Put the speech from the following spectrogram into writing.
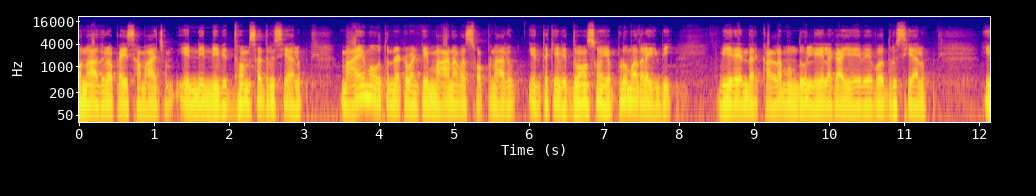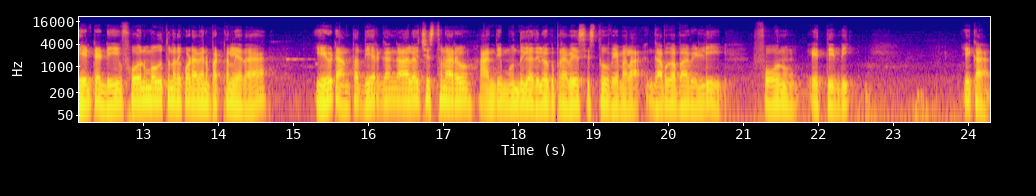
పునాదులపై సమాజం ఎన్నిన్ని విధ్వంస దృశ్యాలు. మాయమవుతున్నటువంటి మానవ స్వప్నాలు ఇంతకీ విధ్వంసం ఎప్పుడు మొదలైంది? వీరేందర్ కళ్ళ ముందు లీలగా ఏవేవో దృశ్యాలు. ఏంటండి ఫోన్ మోగుతున్నది కూడా వినపట్టం లేదా? ఏమిటి అంత దీర్ఘంగా ఆలోచిస్తున్నారు? అంది ముందు గదిలోకి ప్రవేశిస్తూ విమల. గబగబా వెళ్ళి ఫోను ఎత్తింది. ఇక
